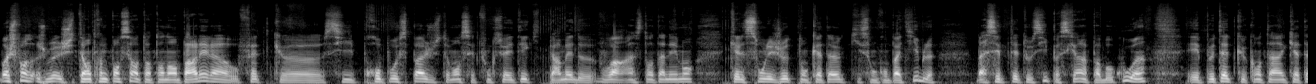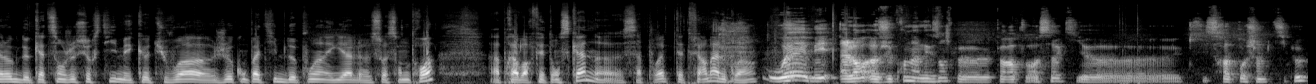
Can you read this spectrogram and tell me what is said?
Moi, je pense, j'étais en train de penser en t'entendant en parler là, au fait que s'ils proposent pas justement cette fonctionnalité qui te permet de voir instantanément quels sont les jeux de ton catalogue qui sont compatibles, bah, c'est peut-être aussi parce qu'il n'y en a pas beaucoup. Hein. Et peut-être que quand tu as un catalogue de 400 jeux sur Steam et que tu vois euh, jeu compatible de points égale 63, après avoir fait ton scan, euh, ça pourrait peut-être faire mal. Quoi, hein. Ouais, mais alors euh, je vais prendre un exemple par rapport à ça qui, qui se rapproche un petit peu.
